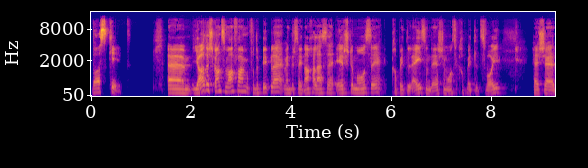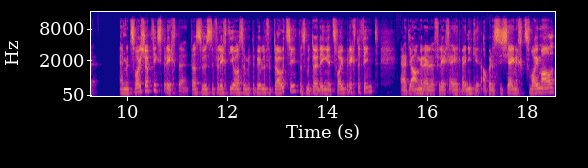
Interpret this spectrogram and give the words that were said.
was geht? Ähm, ja, das ist ganz am Anfang von der Bibel, wenn ihr es nachlesen 1. Mose Kapitel 1 und 1. Mose Kapitel 2, hast, äh, haben wir zwei Schöpfungsberichte. Das wissen vielleicht die, die mit der Bibel vertraut sind, dass man dort irgendwie zwei Berichte findet. Äh, die anderen vielleicht eher weniger. Aber es ist eigentlich zweimal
